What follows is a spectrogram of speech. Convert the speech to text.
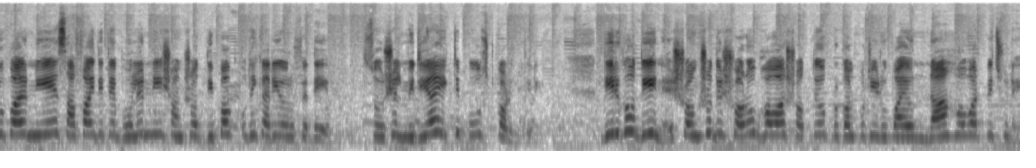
রূপায়ণ নিয়ে সাফাই দিতে ভোলেননি সাংসদ দীপক অধিকারী ওরফে দেব। সোশ্যাল মিডিয়ায় একটি পোস্ট করেন তিনি। দীর্ঘদিন সংসদে সরব হওয়া সত্ত্বেও প্রকল্পটি রূপায়ণ না হওয়ার পিছনে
